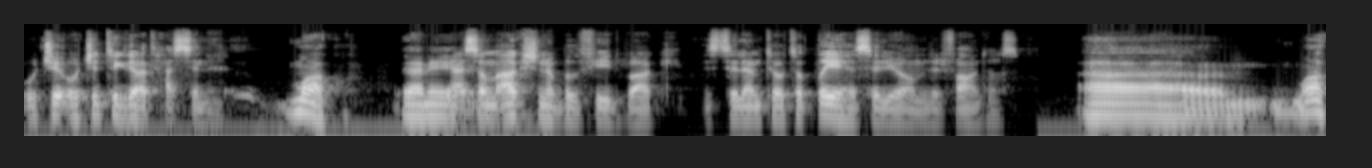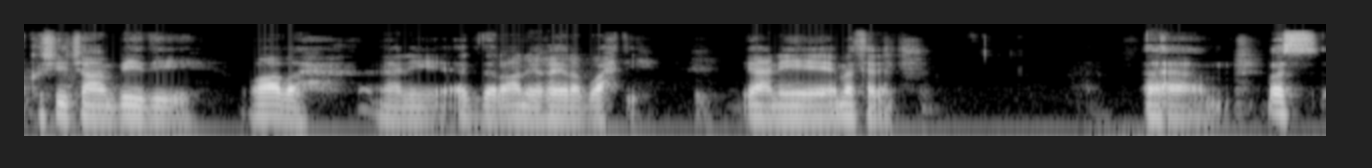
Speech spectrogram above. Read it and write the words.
وش تقدر تحسنها؟ ماكو. يعني يعني some actionable feedback استلمته وتعطيه هسه اليوم لل founders آه ماكو شيء كان بيدي واضح. يعني أقدر أني اغيره بوحدي. يعني مثلا آه بس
